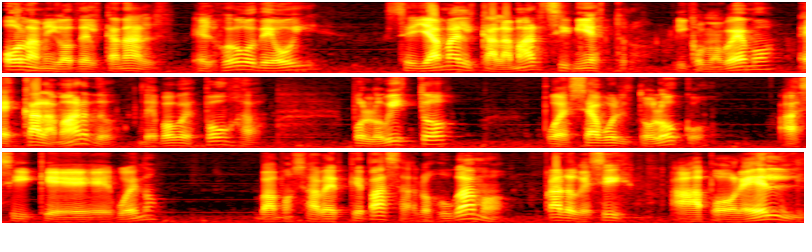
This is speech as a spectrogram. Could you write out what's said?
Hola amigos del canal, el juego de hoy se llama el calamar siniestro y como vemos es calamardo de Bob Esponja. Por lo visto, pues se ha vuelto loco. Así que bueno, vamos a ver qué pasa. ¿Lo jugamos? Claro que sí. A por él.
